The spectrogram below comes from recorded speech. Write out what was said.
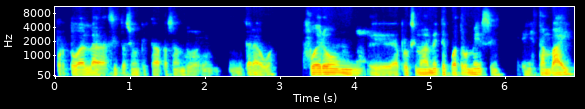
por toda la situación que estaba pasando en, Nicaragua. Fueron eh, aproximadamente cuatro meses en stand-by,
